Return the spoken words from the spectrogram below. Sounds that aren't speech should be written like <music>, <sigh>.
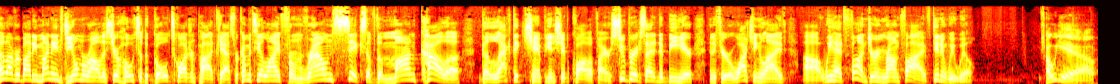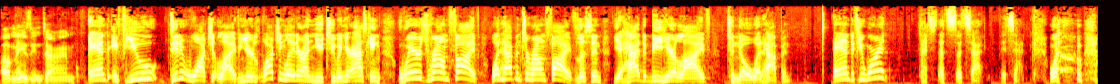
Hello, everybody. My name is Dion Morales, your host of the Gold Squadron podcast. We're coming to you live from round six of the Mon Cala Galactic Championship qualifier. Super excited to be here. And if you're watching live, uh, we had fun during round five, didn't we, Will? Oh, yeah. Amazing time. And if you didn't watch it live and you're watching later on YouTube and you're asking, where's round five? What happened to round five? Listen, you had to be here live to know what happened. And if you weren't, that's that's that's sad. It's sad. <laughs> Well,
